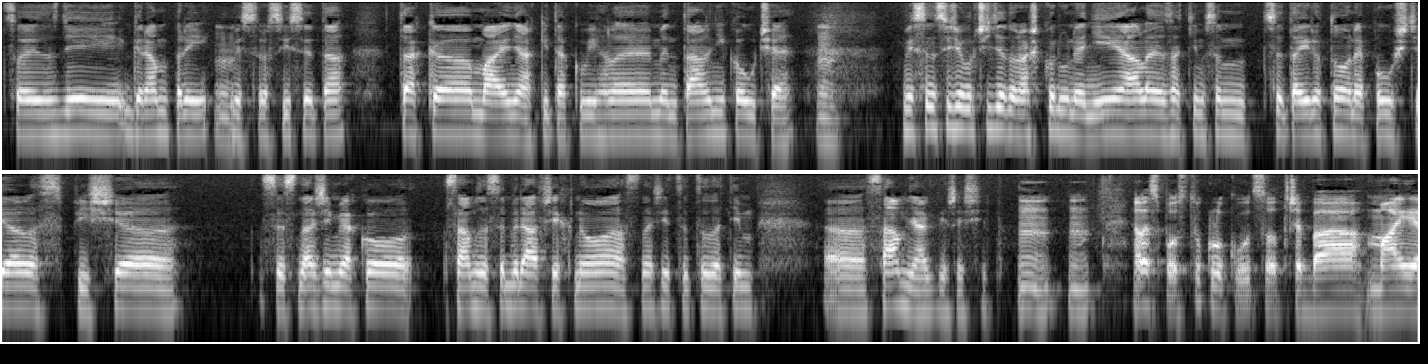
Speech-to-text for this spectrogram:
co jezdí Grand Prix, hmm. mistrovství světa, tak uh, mají nějaký takovýhle mentální kouče. Hmm. Myslím si, že určitě to na škodu není, ale zatím jsem se tady do toho nepouštěl, spíš uh, se snažím jako sám ze sebe dát všechno a snažit se to zatím uh, sám nějak vyřešit. Hmm, hmm. Ale spoustu kluků, co třeba mají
